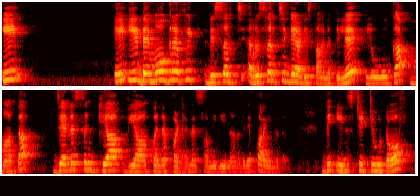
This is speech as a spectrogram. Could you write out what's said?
ഈ ഈ- ഡെമോഗ്രഫിക് റിസർച്ച് റിസർച്ചിന്റെ അടിസ്ഥാനത്തിൽ ലോക മത ജനസംഖ്യാ വ്യാപന പഠന സമിതി എന്നാണ് അതിനെ പറയുന്നത്. The institute of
